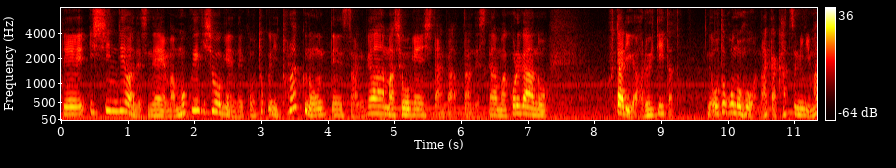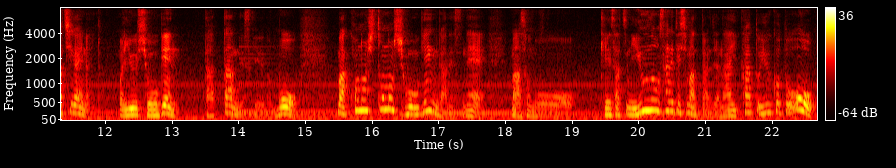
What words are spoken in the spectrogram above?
で一審ではですね、まあ、目撃証言でこう特にトラックの運転手さんがまあ証言したんがあったんですが、まあ、これがあの2人が歩いていたとで男の方は中克美に間違いないと。いう証言だったんですけれども、まあ、この人の証言がですね、まあ、その警察に誘導されてしまったんじゃないかということを、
